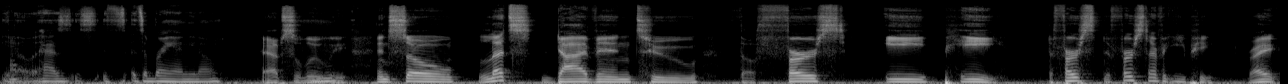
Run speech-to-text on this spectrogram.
You know, it has it's, it's it's a brand. You know. Absolutely. Mm-hmm. And so let's dive into the first EP. The first the first ever EP, right?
